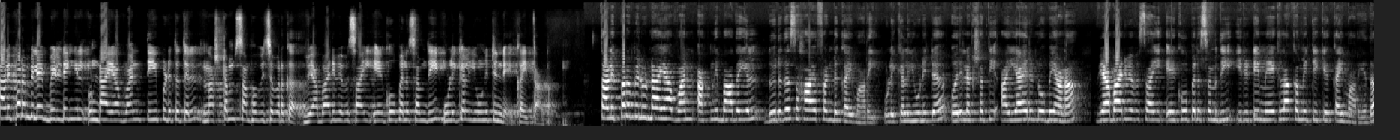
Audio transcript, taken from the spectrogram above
തളിപ്പറമ്പിലെ ബിൽഡിംഗിൽ ഉണ്ടായ വൻ തീപിടുത്തത്തിൽ നഷ്ടം സംഭവിച്ചവർക്ക് വ്യാപാരി വ്യവസായി ഏകോപന സമിതി ഉളിക്കൽ യൂണിറ്റിന്റെ കൈത്താങ്ങ്. തളിപ്പറമ്പിലുണ്ടായ വൻ അഗ്നിബാധയിൽ ദുരിതസഹായ ഫണ്ട് കൈമാറി. ഉളിക്കൽ യൂണിറ്റ് ഒരു ലക്ഷത്തി അയ്യായിരം രൂപയാണ് വ്യാപാരി വ്യവസായി ഏകോപന സമിതി ഇരിട്ടി മേഖലാ കമ്മിറ്റിക്ക് കൈമാറിയത്.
